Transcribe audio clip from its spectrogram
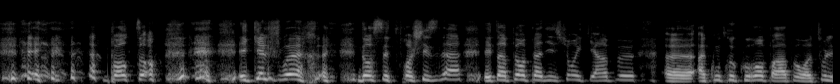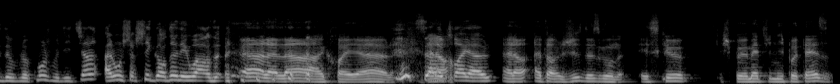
important? Et quel joueur dans cette franchise-là est un peu en perdition et qui est un peu euh, à contre-courant par rapport à tous les développements? Je me dis, tiens, allons chercher Gordon Hayward. ah là là, incroyable. C'est incroyable. Alors, attends, juste deux secondes. Est-ce que je peux mettre une hypothèse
